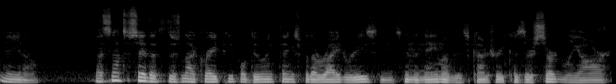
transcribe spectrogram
you know. That's not to say that there's not great people doing things for the right reasons in the name of this country, because there certainly are.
